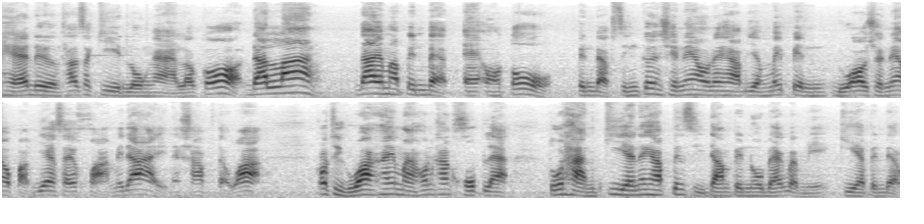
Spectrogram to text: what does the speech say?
แท้เดิมทัชสกรีนโรงงาน แล้วก็ด้านล่างได้มาเป็นแบบ Air Auto เป็นแบบ Single Channel นะครับ ยังไม่เป็น Dual Channel ปรับแยกซ้ายขวาไม่ได้นะครับ แต่ว่าก็ถือว่าให้มาค่อนข้างครบแล้ว ตัวฐานเกียร์นะครับเป็นสีดำเป็นโนแบ็กแบบนี้เกียร์เป็นแบบ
